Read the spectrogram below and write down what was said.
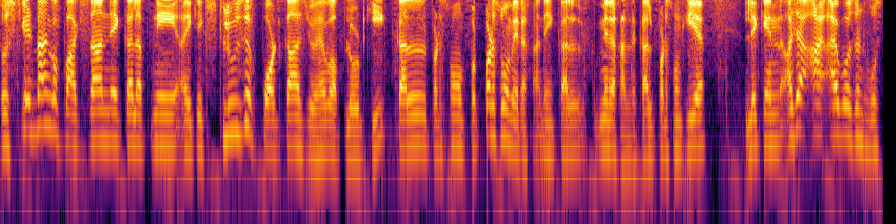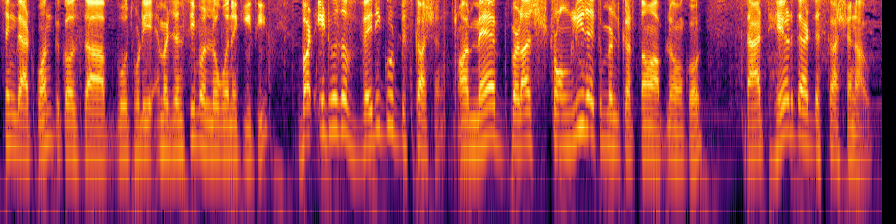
तो स्टेट बैंक ऑफ़ पाकिस्तान ने कल अपनी एक एक्सक्लूसिव पॉडकास्ट जो है वो अपलोड की। कल परसों परसों मेरा ख्याल, नहीं, कल, मेरा ख्याल कल परसों की है। लेकिन अच्छा I was not hosting that one because वो थोड़ी इमरजेंसी में उन लोगों ने की थी। But it was a very good discussion और मैं बड़ा स्ट्रांगली रिकमेंड करता हूँ आप लोगों को that hear that discussion out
